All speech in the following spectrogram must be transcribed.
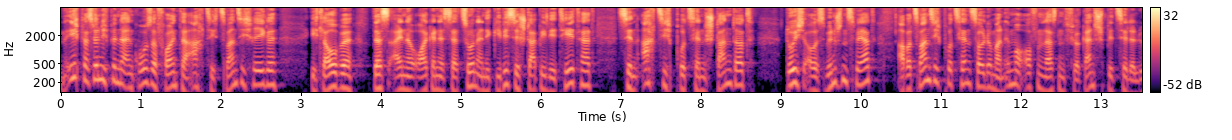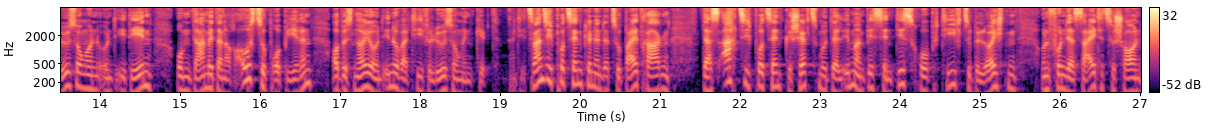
Ich persönlich bin da ein großer Freund der 80-20-Regel. Ich glaube, dass eine Organisation eine gewisse Stabilität hat, sind 80% Standard, durchaus wünschenswert, aber 20 Prozent sollte man immer offen lassen für ganz spezielle Lösungen und Ideen, um damit dann auch auszuprobieren, ob es neue und innovative Lösungen gibt. Die 20 Prozent können dazu beitragen, das 80 Prozent Geschäftsmodell immer ein bisschen disruptiv zu beleuchten und von der Seite zu schauen,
